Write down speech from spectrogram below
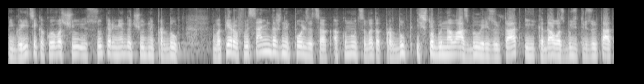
не говорите, какой у вас супер-мега чудный продукт продукт. Во-первых, вы сами должны пользоваться, окунуться в этот продукт, и чтобы на вас был результат, и когда у вас будет результат,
